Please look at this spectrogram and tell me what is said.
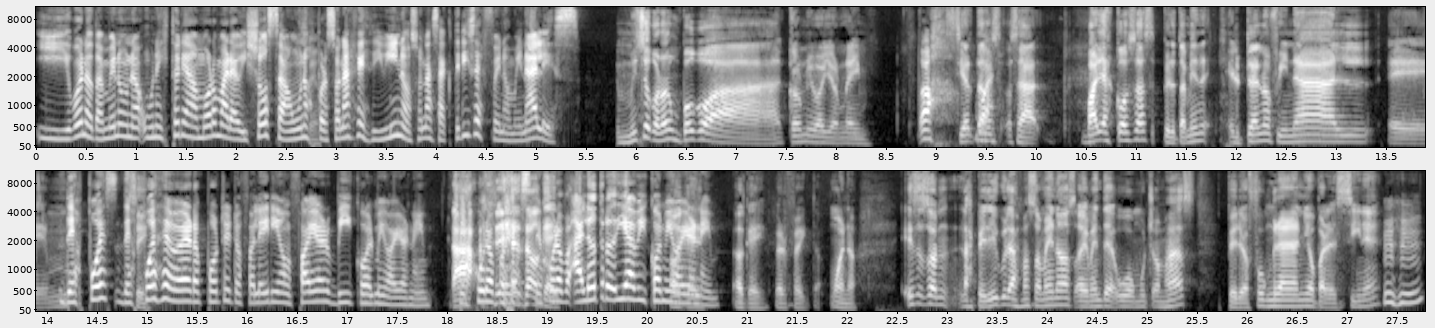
Y bueno, también una, una historia de amor maravillosa, unos personajes divinos, unas actrices fenomenales. Me hizo acordar un poco a Call Me By Your Name. Ah, Ciertas, bueno. o sea, varias cosas, pero también el plano final. eh, Después, sí. después de ver Portrait of a Lady on Fire, vi Call Me By Your Name. Ah, te juro por ok. te juro por- Al otro día vi Call Me By Your Name. Ok, perfecto. Bueno, esas son las películas más o menos. Obviamente hubo muchos más, pero fue un gran año para el cine. Ujú.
